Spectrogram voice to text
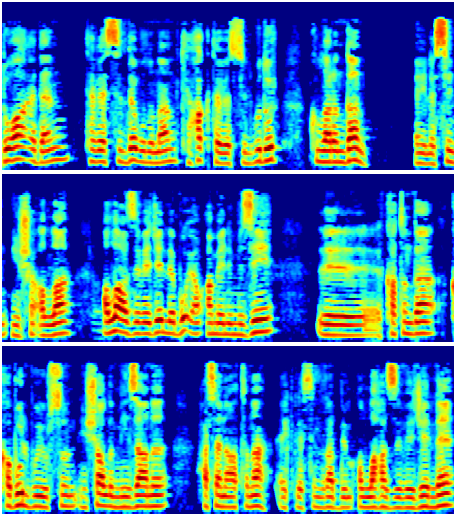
dua eden, tevessülde bulunan ki hak tevessül budur. Kullarından eylesin inşallah. Allah Azze ve Celle bu amelimizi e, katında kabul buyursun. İnşallah mizanı hasenatına eklesin Rabbim Allah Azze ve Celle.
